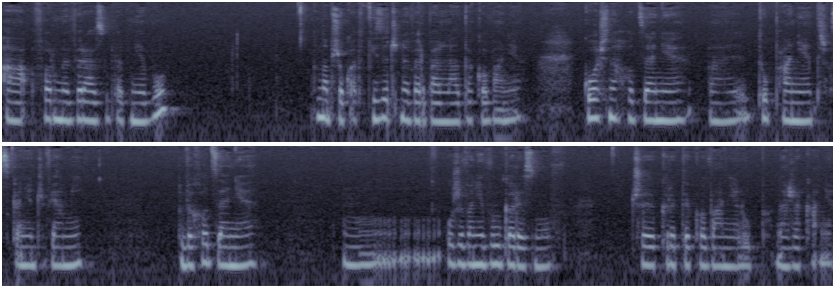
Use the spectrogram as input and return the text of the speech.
A formy wyrazu dla gniewu to na przykład fizyczne, werbalne atakowanie, głośne chodzenie, e, tupanie, trzaskanie drzwiami, wychodzenie, um, używanie wulgaryzmów, czy krytykowanie lub narzekanie.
